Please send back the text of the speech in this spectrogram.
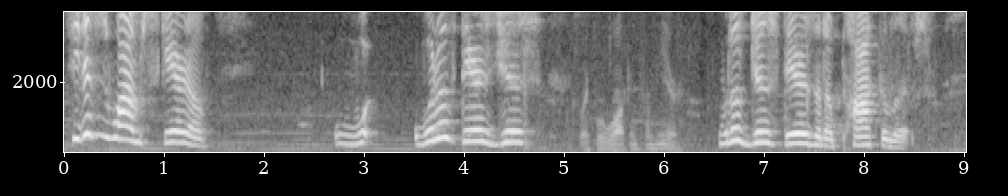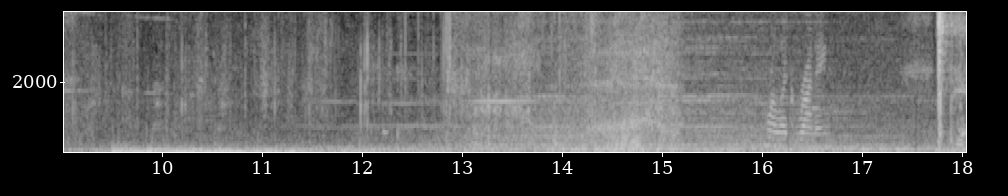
See, this is what I'm scared of. What? What if there's just? Looks like we're walking from here. What if just there's an apocalypse? More like running. Yeah,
